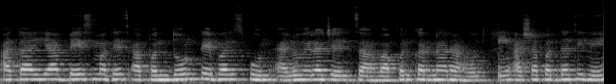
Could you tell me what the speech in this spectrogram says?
आता या बेसमध्येच आपण दोन टेबलस्पून ॲलोवेरा जेलचा वापर करणार आहोत. आणि अशा पद्धतीने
